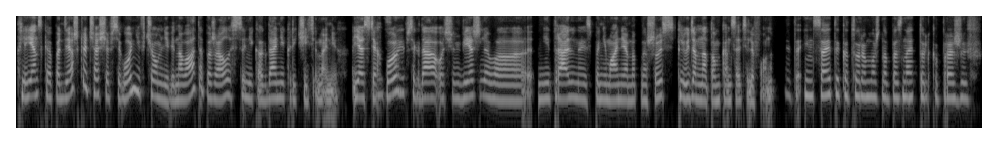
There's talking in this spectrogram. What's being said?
клиентская поддержка чаще всего ни в чем не виновата, пожалуйста, никогда не кричите на них. Я с тех пор всегда очень вежливо, нейтрально и с пониманием отношусь к людям на том конце телефона. Это инсайты, которые можно познать только прожив.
